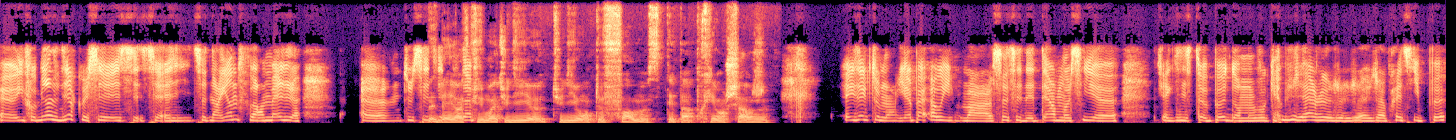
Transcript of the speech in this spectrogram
il faut bien se dire que c'est, ça n'a rien de formel. Euh, D'ailleurs, excuse-moi, tu dis, euh, tu dis, on te forme, c'était pas pris en charge. Exactement. Il y a pas. Ah oui, bah, ça c'est des termes aussi euh, qui existent peu dans mon vocabulaire. J'apprécie peu.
